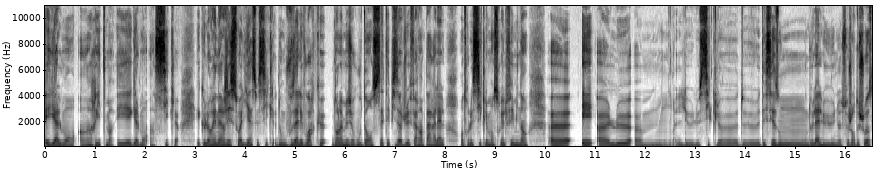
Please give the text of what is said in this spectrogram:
également un rythme et également un cycle et que leur énergie soit liée à ce cycle. Donc vous allez voir que dans la mesure où dans cet épisode je vais faire un parallèle entre le cycle menstruel féminin et euh, euh, le, le, cycle de, des saisons, de la lune, ce genre de choses,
